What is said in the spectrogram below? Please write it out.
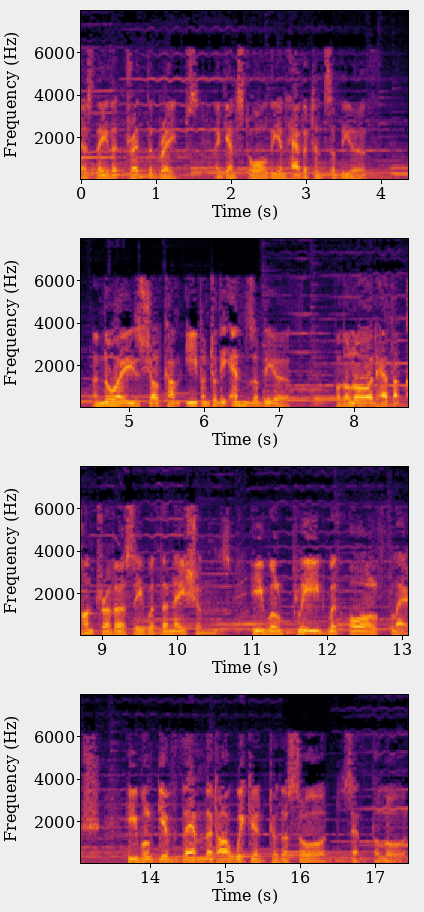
as they that tread the grapes, against all the inhabitants of the earth. A noise shall come even to the ends of the earth For the Lord hath a controversy with the nations. He will plead with all flesh. He will give them that are wicked to the sword, saith the Lord.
